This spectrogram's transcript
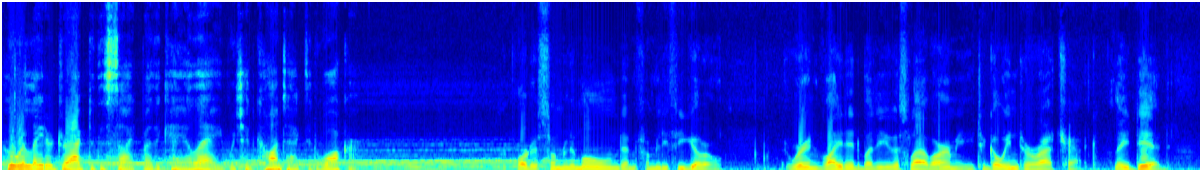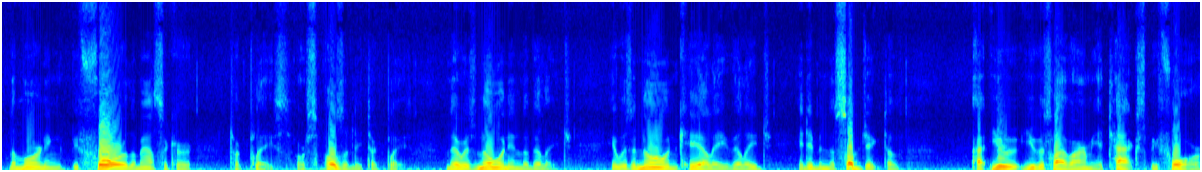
who were later dragged to the site by the KLA, which had contacted Walker. Reporters from Le Monde and from Le Figaro were invited by the Yugoslav army to go into Račak. They did the morning before the massacre took place, or supposedly took place. There was no one in the village. It was a known KLA village. It had been the subject of uh, Yugoslav army attacks before.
